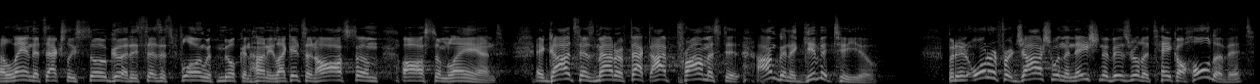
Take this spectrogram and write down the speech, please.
a land that's actually so good. It says it's flowing with milk and honey. Like it's an awesome, awesome land. And God says, matter of fact, I've promised it. I'm going to give it to you. But in order for Joshua and the nation of Israel to take a hold of it,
